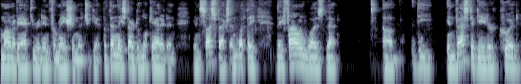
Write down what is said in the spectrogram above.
amount of accurate information that you get. But then they started to look at it in, in suspects, and what they they found was that uh, the investigator could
